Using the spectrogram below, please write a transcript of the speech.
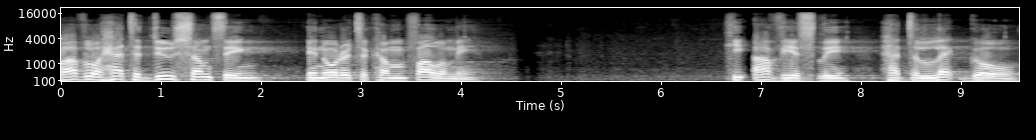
Pablo had to do something in order to come follow me. He obviously had to let go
